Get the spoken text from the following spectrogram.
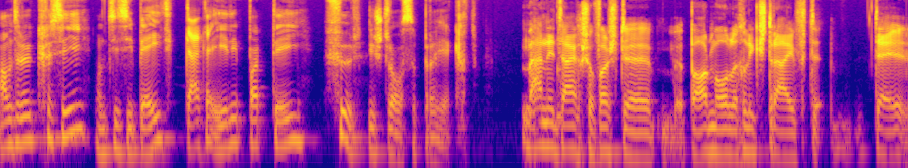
am Drücker sind und sie sind beide gegen ihre Partei für die Strassenprojekte. Wir haben jetzt eigentlich schon fast äh, ein paar Mal ein bisschen gestreift, der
